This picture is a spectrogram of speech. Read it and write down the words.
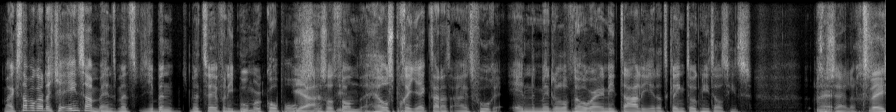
Maar ik snap ook wel dat je eenzaam bent. Met, je bent met twee van die boomerkoppels. Ja. Een soort van hels project aan het uitvoeren in the middle of nowhere in Italië. Dat klinkt ook niet als iets Nee, gezelligs. Twee,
